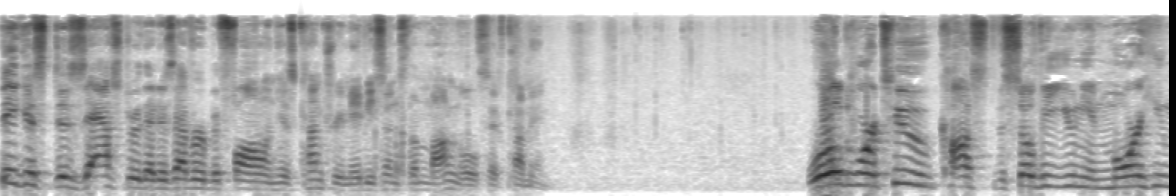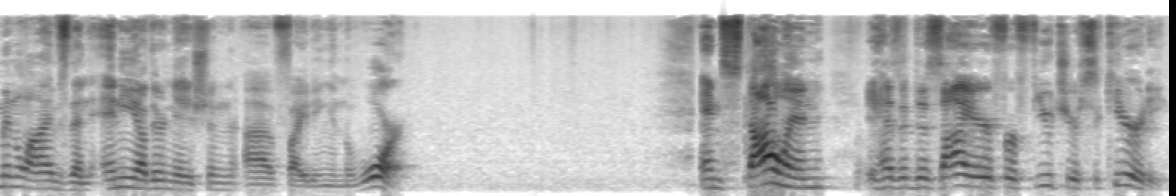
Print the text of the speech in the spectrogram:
biggest disaster that has ever befallen his country, maybe since the Mongols have come in. World War II cost the Soviet Union more human lives than any other nation uh, fighting in the war. And Stalin has a desire for future security.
